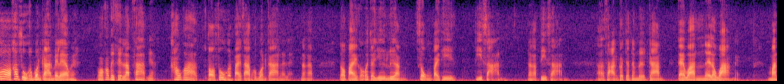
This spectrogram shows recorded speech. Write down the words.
ก็เข้าสู่กระบวนการไปแล้วไงพอเขาไปเซ็นรับทราบเนี่ยเขาก็ต่อสู้กันไปตามกระบวนการนั่นแหละนะครับ ต่อไปเขาก็จะยื่นเรื่องส่งไปที่ที่ศาลนะครับที่ศาลศาลก็จะดำเนินการ แต่ว่าในระหว่างเนี่ยมัน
